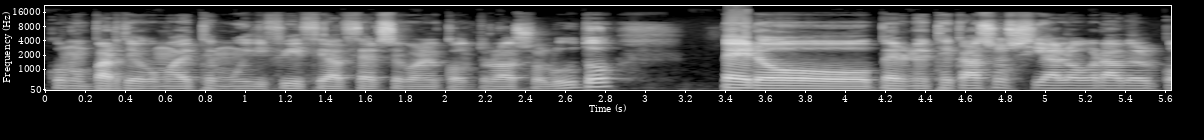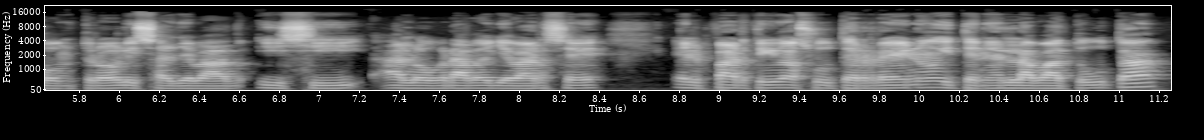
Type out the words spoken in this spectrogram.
con un partido como este es muy difícil hacerse con el control absoluto. Pero, pero en este caso sí ha logrado el control y se ha llevado y sí ha logrado llevarse el partido a su terreno y tener la batuta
